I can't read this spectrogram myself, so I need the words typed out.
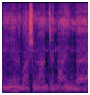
見えるバスなんてないんだよ。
